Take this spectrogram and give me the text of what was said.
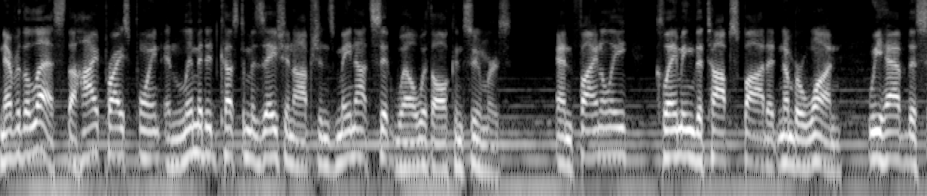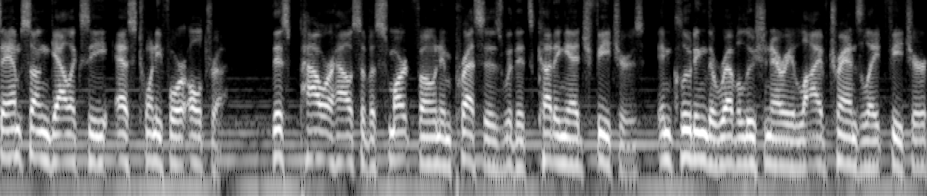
Nevertheless, the high price point and limited customization options may not sit well with all consumers. And finally, claiming the top spot at number 1, we have the Samsung Galaxy S24 Ultra. This powerhouse of a smartphone impresses with its cutting-edge features, including the revolutionary Live Translate feature,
